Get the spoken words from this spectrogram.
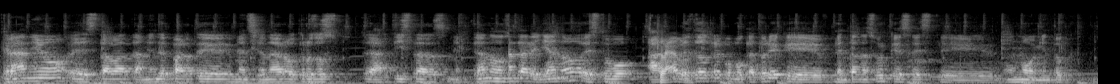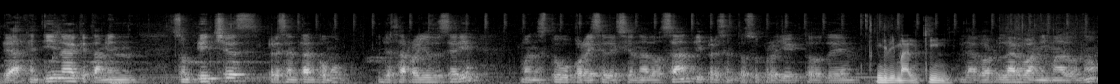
Cráneo estaba también de parte mencionar otros dos artistas mexicanos. Sandra Arellano estuvo a Claro. través de otra convocatoria que Ventana Sur, que es este un movimiento de Argentina que también son pitches, presentan como desarrollos de serie. Bueno, estuvo por ahí seleccionado Sant y presentó su proyecto de Grimalkin. largo, largo animado, ¿no?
